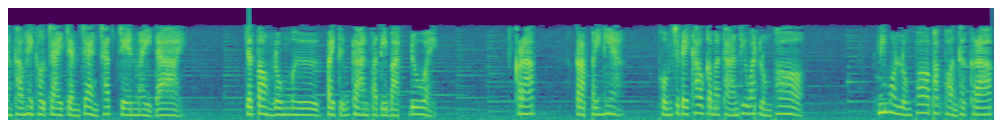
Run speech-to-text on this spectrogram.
ยังทำให้เข้าใจแจ่มแจ้งชัดเจนไม่ได้ จะต้องลงมือไปถึงการปฏิบัติด้วย ครับ กลับไปเนี่ย ผมจะไปเข้ากรรมฐานที่วัดหลวงพ่อ นิมนต์หลวงพ่อพักผ่อนเถอะครับ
